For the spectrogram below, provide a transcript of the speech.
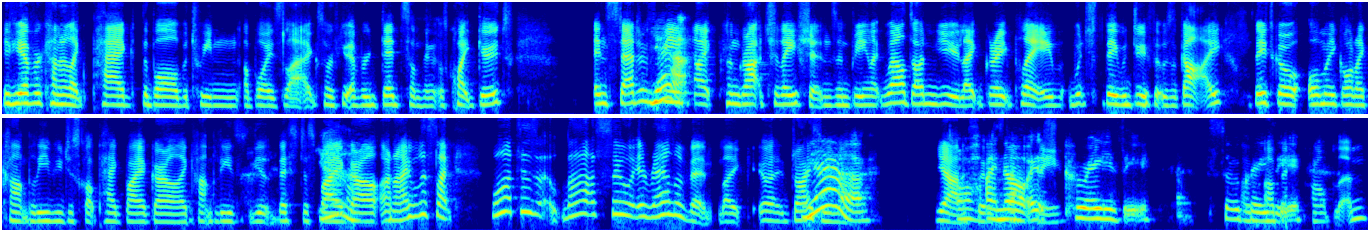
if you ever kind of like pegged the ball between a boy's legs, or if you ever did something that was quite good, instead of yeah. being like congratulations and being like well done you like great play which they would do if it was a guy they'd go oh my god i can't believe you just got pegged by a girl i can't believe you, this just by yeah. a girl and i was like what is that's so irrelevant like drives yeah me yeah oh, so i know it's crazy so crazy a, a problem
